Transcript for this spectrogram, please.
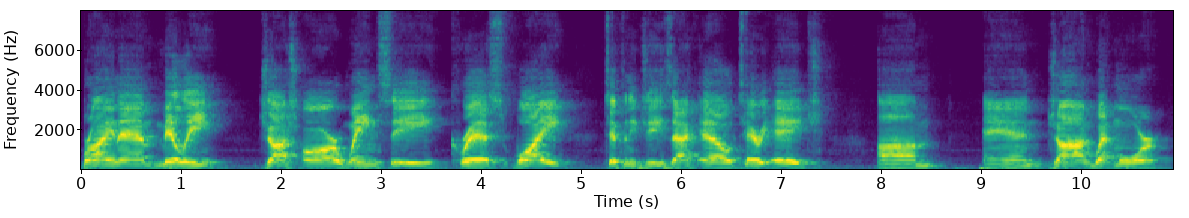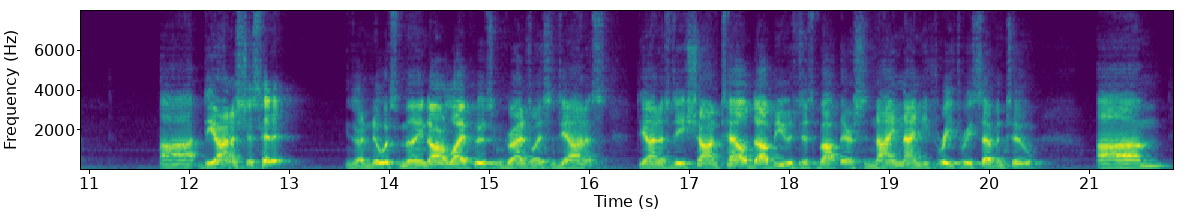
Brian M, Millie, Josh R, Wayne C, Chris White, Tiffany G, Zach L, Terry H, um, and John Wetmore. Uh, Deonis just hit it. He's our newest million dollar life producer. Congratulations, Deonis. Deonis D. Chantel W. is just about there. She's 993, 372. Um,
